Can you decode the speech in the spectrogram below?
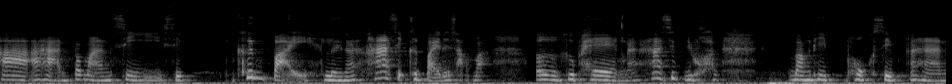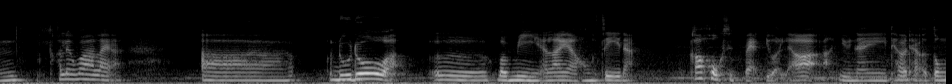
คาอาหารประมาณ 40 ขึ้นไปเลยนะ50ขึ้นไปด้วยซ้ำอะเออคือแพงนะ50หยวนบางที60อาหารเขาเรียกว่าอะไรอะอ่านูโดอะเออบะหมี่อะไรอะของจีนอะก็ 68 หยวนแล้วอะ อยู่ในแถวแถวๆตรง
